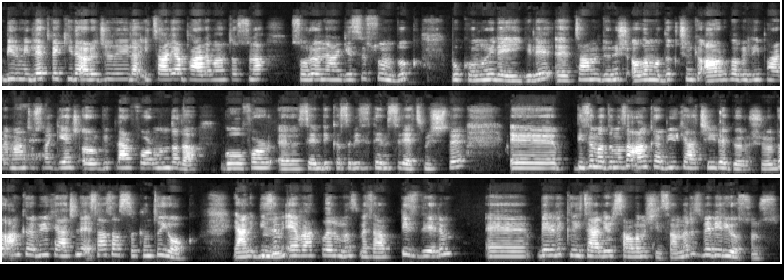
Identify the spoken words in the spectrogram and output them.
bir milletvekili aracılığıyla İtalyan parlamentosuna soru önergesi sunduk. Bu konuyla ilgili e, tam dönüş alamadık. Çünkü Avrupa Birliği parlamentosuna genç örgütler formunda da Go For e, sendikası bizi temsil etmişti. E, bizim adımıza Ankara Büyükelçiliği ile görüşüldü. Ankara Büyükelçiliğinde esasen sıkıntı yok. Yani bizim Hı. evraklarımız mesela biz diyelim e, belirli kriterleri sağlamış insanlarız ve veriyorsunuz.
